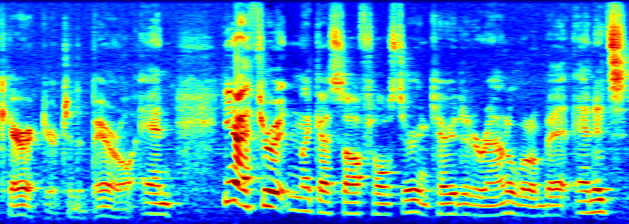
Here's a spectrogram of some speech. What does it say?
character to the barrel. And you know I threw it in like a soft holster and carried it around a little bit and it's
